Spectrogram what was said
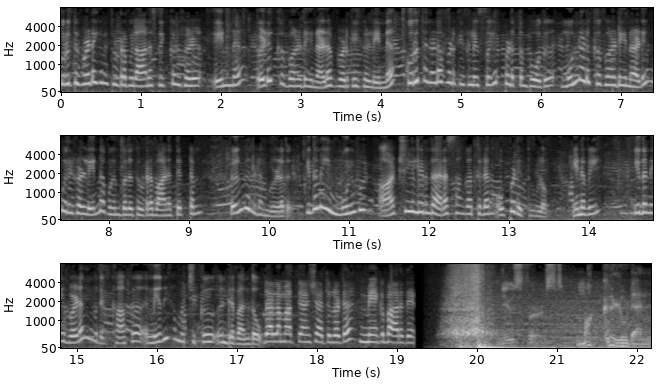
குறித்த விடயம் தொடர்பிலான சிக்கல்கள் என்ன? எடுக்க வேண்டிய நடவடிக்கைகள் என்ன? குறித்த நடவடிக்கைகளை செயற்படுத்தும் போது முன்னெடுக்க வேண்டிய நடைமுறைகள் என்னவென்பது தொடர்பான திட்டம் எங்களிடம் உள்ளது. இதனை முன்பு ஆட்சியில் இருந்த அரசாங்கத்திடம் ஒப்படைத்துள்ளோம். எனவே இதனை வழங்குவதற்காக நிதி அமைச்சுக்கு இன்று வந்தோம். மக்களுடன்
